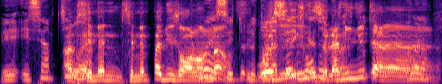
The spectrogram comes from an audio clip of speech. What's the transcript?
Et, et c'est un petit. Ah, c'est même, pas du jour au lendemain. c'est de- la c'est même journée, de la quoi. minute à Voilà.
